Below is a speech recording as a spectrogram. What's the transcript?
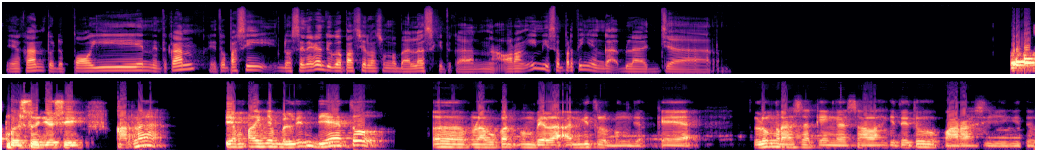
ya kan to the point itu kan itu pasti dosennya kan juga pasti langsung ngebales gitu kan nah orang ini sepertinya nggak belajar Gue setuju sih, karena yang paling nyebelin dia tuh uh, melakukan pembelaan gitu loh Bang. Kayak lu ngerasa kayak nggak salah gitu itu parah sih gitu.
